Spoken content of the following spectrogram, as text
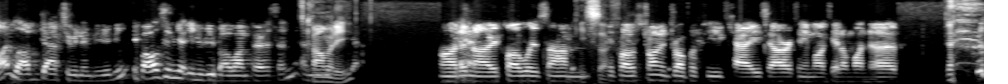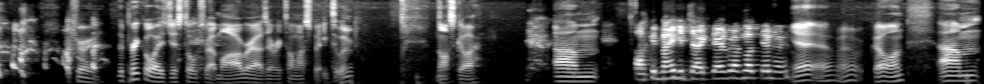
I'd love Gav to interview me. If I was going to get interviewed by one person, and Comedy. I don't Yeah. know if I was um so if I was trying to drop a few Ks, I reckon he might get on my nerve. True. The prick always just talks about my eyebrows every time I speak to him. Nice guy. Um, I could make a joke there, but I'm not going to. yeah, well, go on. Um,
